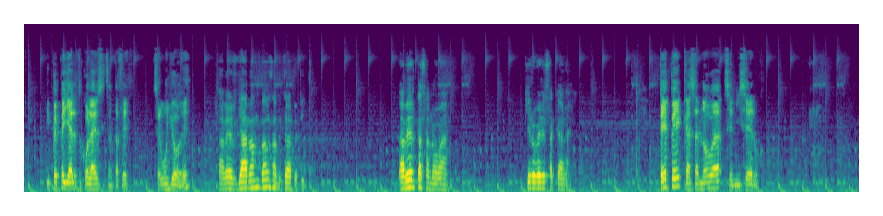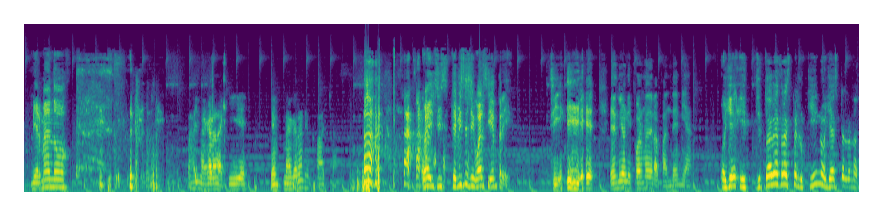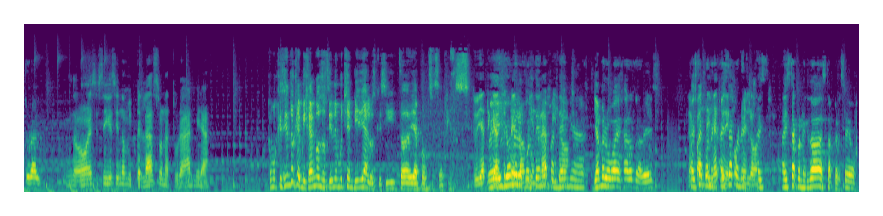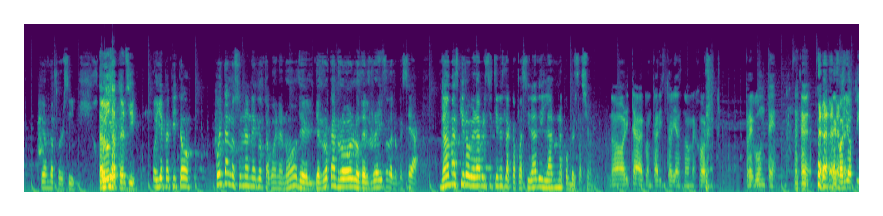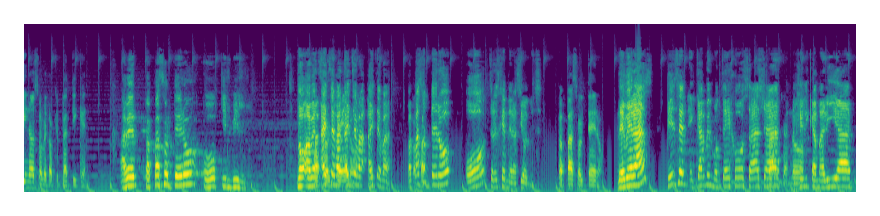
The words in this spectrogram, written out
Y Pepe ya le tocó la Eres en Santa Fe. Según yo, ¿eh? a ver, ya vam- vamos a meter a Pepito. A ver, Casanova. Quiero ver esa cara. Pepe Casanova Cenicero. Mi hermano. Ay, me agarran aquí, eh, me agarran en facha. Güey, si te vistes igual siempre. Sí, es mi uniforme de la pandemia. Oye, ¿y todavía traes peluquín o ya es pelo natural? No, ese sigue siendo mi pelazo natural, mira. Como que siento que mi Jangos nos tiene mucha envidia a los que sí todavía podemos hacerlas. Tú ya te yo me lo corté en la rápido. pandemia. Ya me lo voy a dejar otra vez. La ahí, está conect- ahí, está conect- ahí- ahí está conectado hasta Perseo. ¿Qué onda, Percy? Saludos Oye, a Percy. Oye, Pepito, cuéntanos una anécdota buena, ¿no? Del, del rock and roll o del rave o de lo que sea. Nada más quiero ver a ver si tienes la capacidad de hilar una conversación. No, ahorita contar historias no, mejor pregunten. mejor yo opino sobre lo que platiquen. A ver, ¿papá soltero o Kill Bill? No, a ver, Papá ahí te va, ahí te va, ahí te va. Papá, Papá. soltero o tres generaciones. Papá soltero. ¿De veras? Piensen en Carmen Montejo, Sasha, no. Angélica María.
